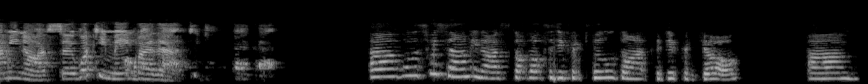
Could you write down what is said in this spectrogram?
Army knife. So what do you mean by that? Uh, well, the Swiss Army knife's got lots of different tools on it for different jobs. Um,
